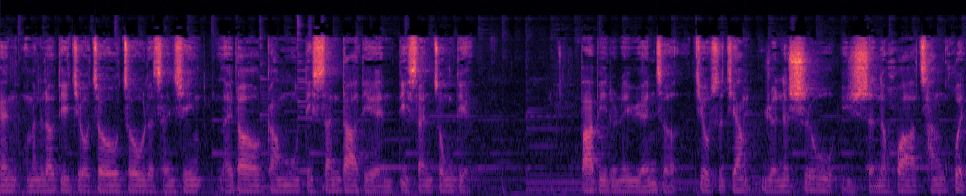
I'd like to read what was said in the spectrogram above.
天我们来到第九周周五的晨星，来到纲目第三大殿第三中点。巴比伦的原则就是将人的事物与神的话掺混，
